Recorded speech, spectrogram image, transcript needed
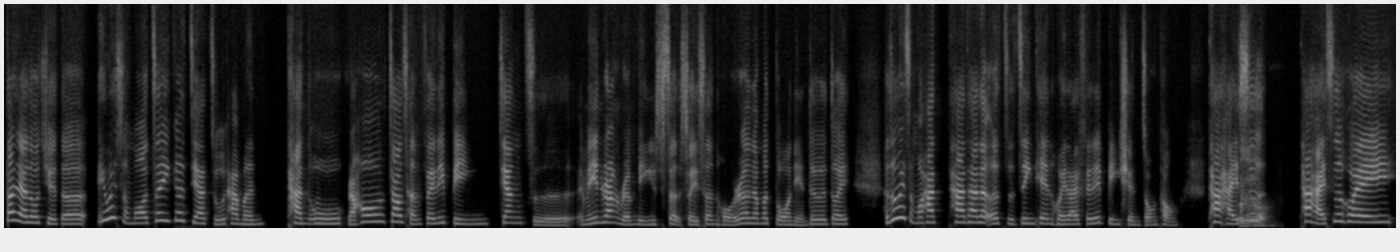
大家都觉得，哎，为什么这一个家族他们贪污，然后造成菲律宾这样子，没让人民生水深火热那么多年，对不对？可是为什么他他他的儿子今天回来菲律宾选总统，他还是他还是会。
